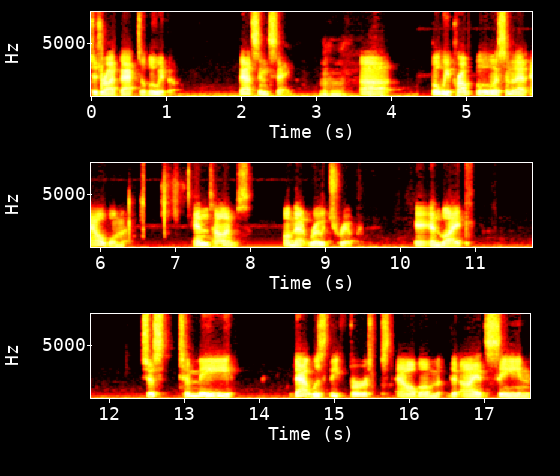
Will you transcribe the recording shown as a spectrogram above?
to drive back to Louisville. That's insane. Mhm. Uh, but we probably listened to that album 10 times on that road trip. And like, just to me, that was the first album that I had seen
